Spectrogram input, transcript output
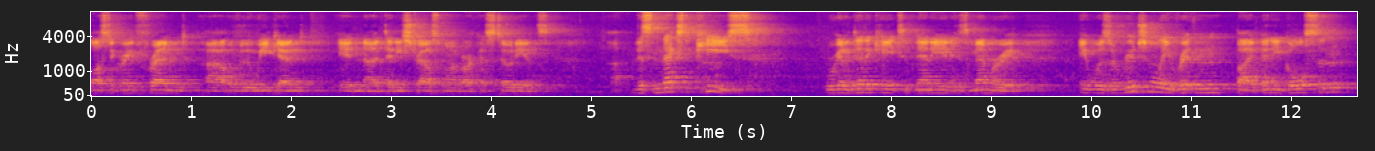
lost a great friend uh, over the weekend in uh, Denny Strauss, one of our custodians. Uh, this next piece we're going to dedicate to Denny in his memory. It was originally written by Benny Golson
